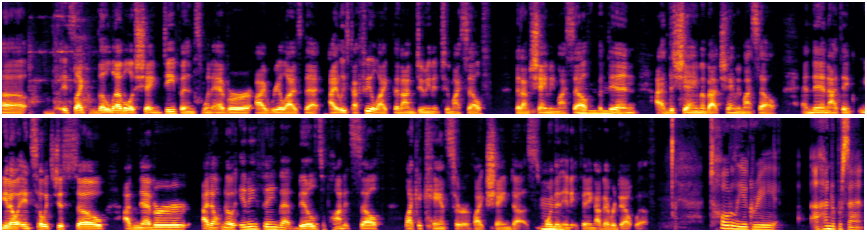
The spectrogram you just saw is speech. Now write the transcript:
uh, it's like the level of shame deepens whenever I realize that I, at least I feel like that I'm doing it to myself, that I'm shaming myself. Mm-hmm. But mm. then I have the shame about shaming myself. And then I think, you know, and so it's just so, I've never, I don't know anything that builds upon itself like a cancer, like shame does, more mm. than anything I've ever dealt with. Totally agree. A hundred percent.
